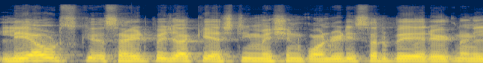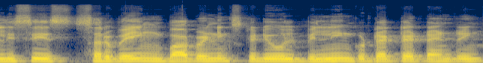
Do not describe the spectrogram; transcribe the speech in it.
लेआउट्स के साइड पे जाके estimation quantity survey rate analysis surveying bar bending schedule building contractor tendering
